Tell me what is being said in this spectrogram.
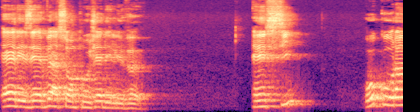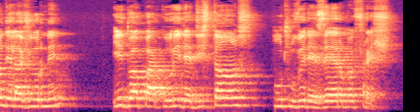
est réservée à son projet d'éleveur. Ainsi, au courant de la journée, il doit parcourir des distances pour trouver des herbes fraîches.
